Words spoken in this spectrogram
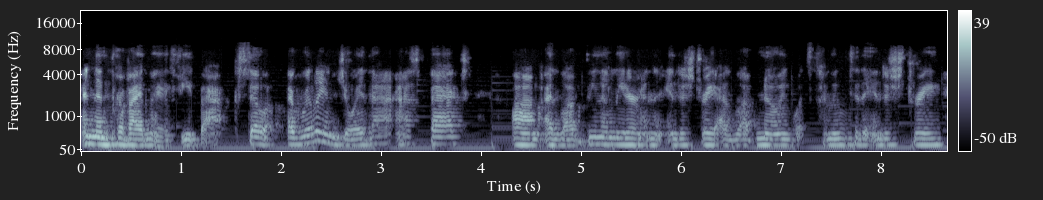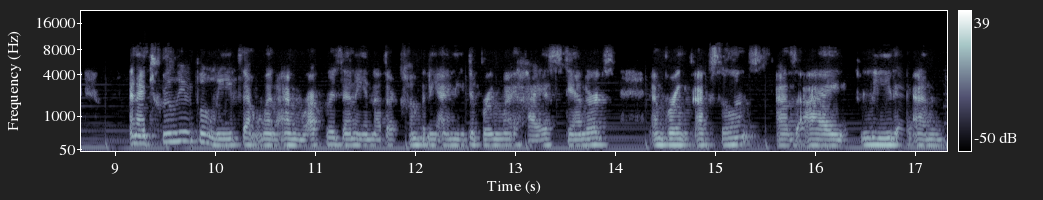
and then provide my feedback. So I really enjoy that aspect. Um, I love being a leader in the industry. I love knowing what's coming to the industry. And I truly believe that when I'm representing another company, I need to bring my highest standards and bring excellence as I lead and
